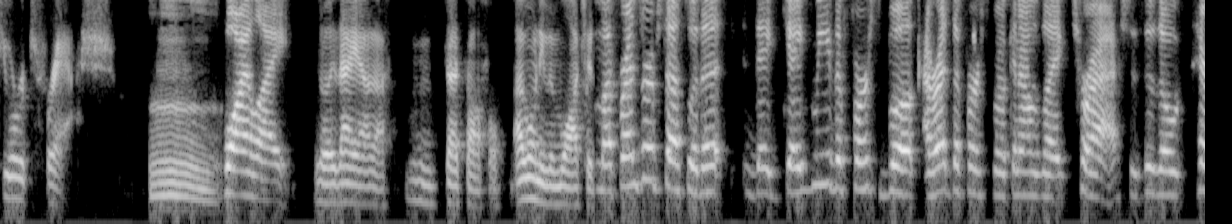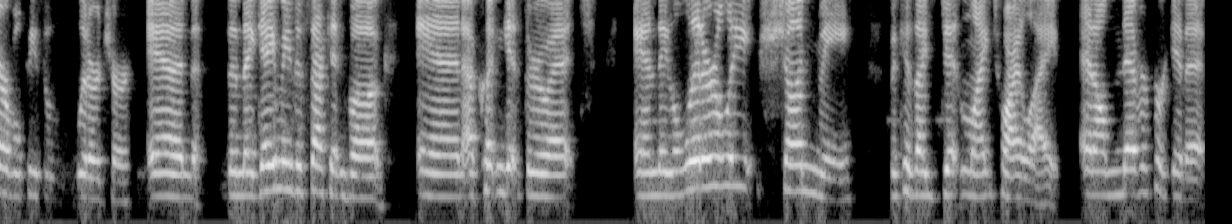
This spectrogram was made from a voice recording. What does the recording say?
pure trash? Mm. Twilight. No, that, yeah, mhm, that's awful. I won't even watch it. My friends were obsessed with it. They gave me the first book. I read the first book and I was like, trash. This is a terrible piece of literature. And then they gave me the second book and I couldn't get through it. And they literally shunned me because I didn't like Twilight. And I'll never forget it.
